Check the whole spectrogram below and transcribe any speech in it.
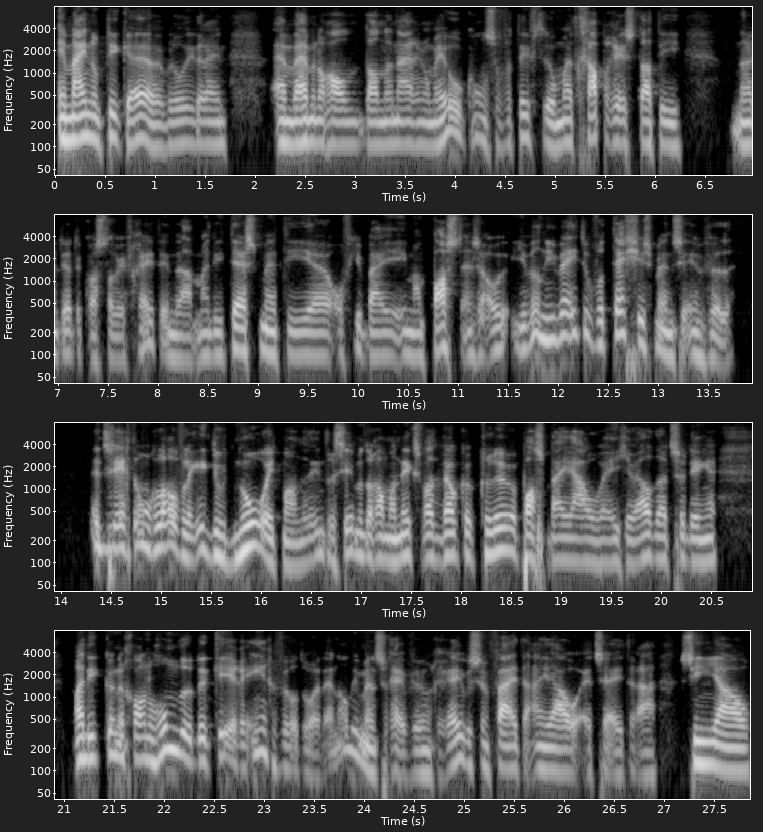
In mijn optiek, hè, ik bedoel iedereen. En we hebben nogal dan de neiging om heel conservatief te doen. Maar het grappige is dat die nou, dat, ik was het alweer vergeten inderdaad. Maar die test met die, uh, of je bij iemand past en zo. Je wil niet weten hoeveel testjes mensen invullen. Het is echt ongelooflijk. Ik doe het nooit, man. Het interesseert me toch allemaal niks. Wat, welke kleur past bij jou, weet je wel. Dat soort dingen. Maar die kunnen gewoon honderden keren ingevuld worden. En al die mensen geven hun gegevens in feite aan jou, et cetera. Zien jou,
